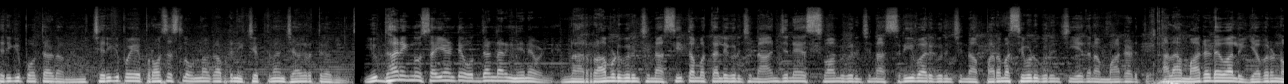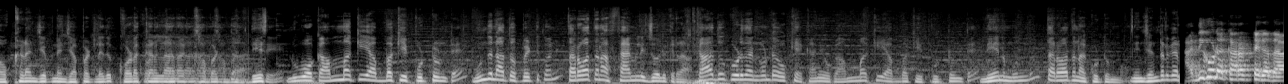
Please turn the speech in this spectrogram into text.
చెరిగిపోతాడు? నువ్వు చెరిగిపోయే ప్రాసెస్లో ఉన్నావు కాబట్టి నీకు చెప్తున్నాను జాగ్రత్తగా విను. యుద్ధానికి నువ్వు సై అంటే వద్దనడానికి నేనే నా రాముడు గురించి నా సీత సీతమ్మ తల్లి గురించి నా ఆంజనేయ స్వామి గురించి నా శ్రీవారి గురించి నా పరమశివుడు గురించి ఏదైనా మాట్లాడితే అలా మాట్లాడే వాళ్ళు ఎవరన్నా ఒక్కడని చెప్పి నేను చెప్పట్లేదు. కొడకల్లారా కబడ్డా. నువ్వు ఒక అమ్మకి అబ్బకి పుట్టుంటే ముందు నాతో పెట్టుకొని తర్వాత నా ఫ్యామిలీ జోలికి రా. కాదు కూడదు అనుకుంటే ఓకే కానీ ఒక అమ్మకి అబ్బకి పుట్టుంటే నేను ముందు తర్వాత నా కుటుంబం. నేను జనరల్గా అది కూడా కరెక్ట్ కదా?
